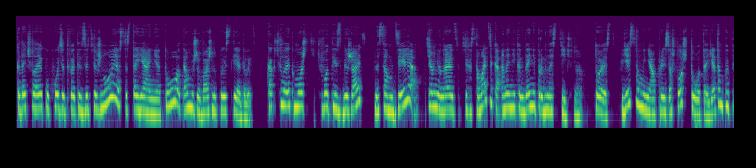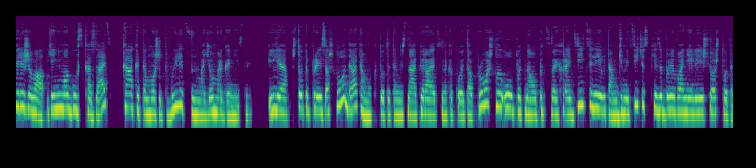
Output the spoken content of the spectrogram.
когда человек уходит в это затяжное состояние, то там уже важно поисследовать. Как человек может чего-то избежать? На самом деле, чем мне нравится психосоматика, она никогда не прогностична. То есть, если у меня произошло что-то, я там попереживал, я не могу сказать, как это может вылиться на моем организме. или что-то произошло, да, там кто-то там, не знаю, опирается на какой-то прошлый опыт, на опыт своих родителей, там генетические заболевания или еще что-то.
